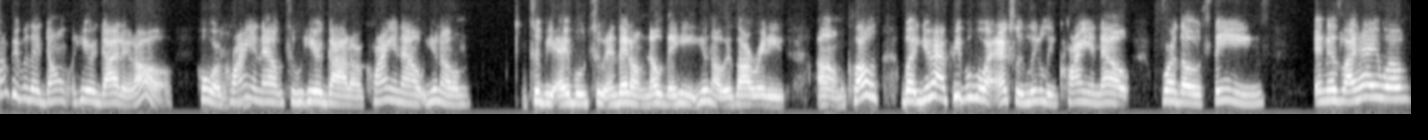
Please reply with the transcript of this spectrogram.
Some people that don't hear God at all, who are mm-hmm. crying out to hear God or crying out, you know, to be able to, and they don't know that He, you know, is already um close. But you have people who are actually literally crying out for those things, and it's like, hey, well,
